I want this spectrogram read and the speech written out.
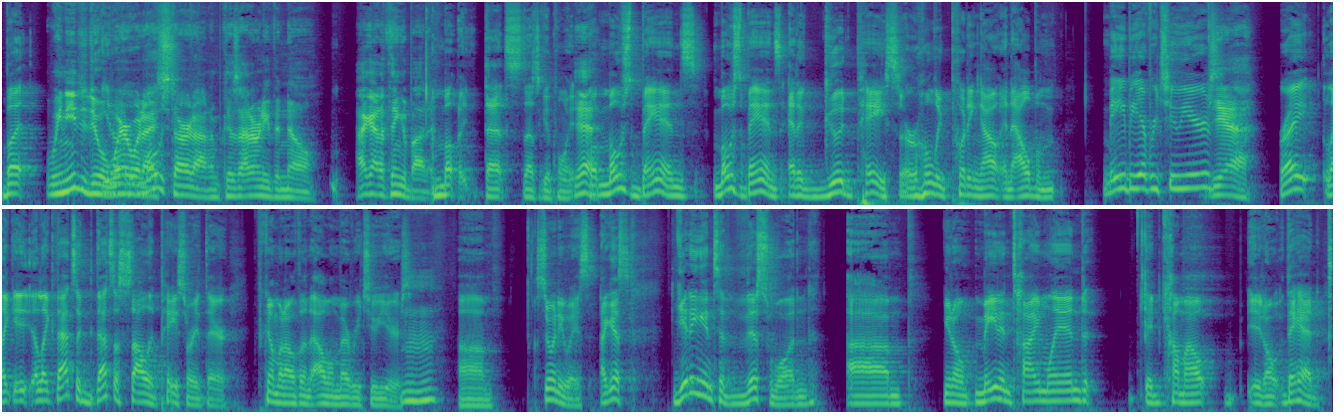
But we need to do a You know, where would I start on them because I don't even know. I got to think about it. Mo- that's that's a good point. Yeah. But most bands, most bands at a good pace are only putting out an album maybe every two years. Yeah, Right. Like it, like that's a that's a solid pace right there. If you're coming out with an album every two years. Mm-hmm. Um. So, anyways, I guess getting into this one, um, you know, Made in Timeland, it'd come out. You know, they had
